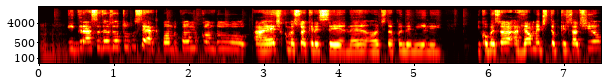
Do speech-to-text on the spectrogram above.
Uhum. E graças a Deus deu tudo certo. Quando, como, quando a Ed começou a crescer, né, antes da pandemia, ele, e começou a realmente ter, porque só tinham,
